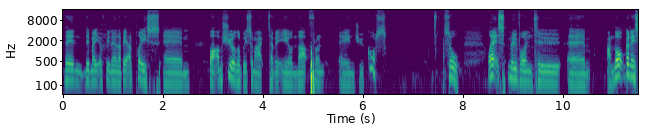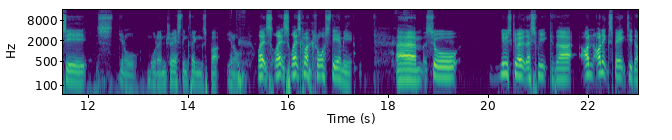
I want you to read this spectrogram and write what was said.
then they might have been in a better place. Um, but I'm sure there'll be some activity on that front in due course. So let's move on to. Um, I'm not going to say you know more interesting things, but you know let's let's let's come across the M8. Um, so news came out this week that un, unexpected, uh,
